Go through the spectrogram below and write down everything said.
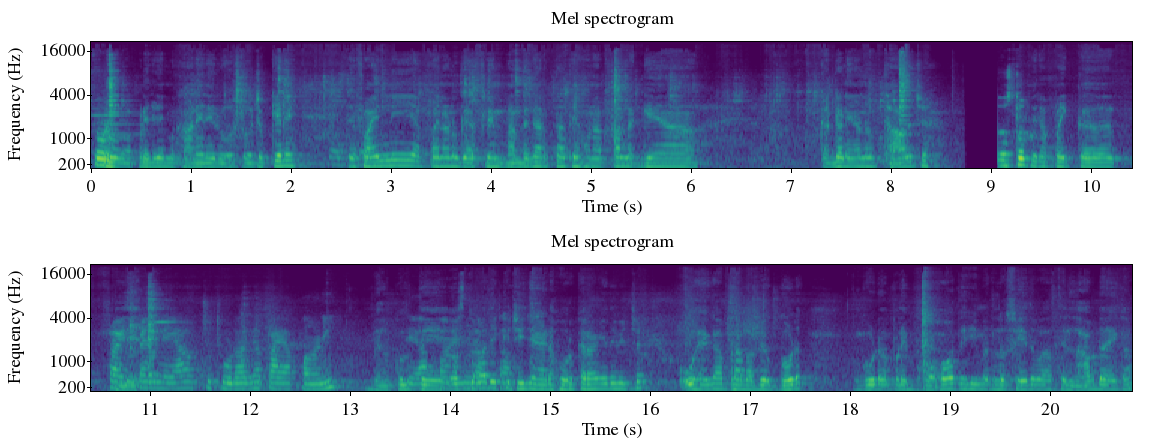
ਧੋਰੋ ਆਪਣੇ ਜਿਹੜੇ ਮਖਾਣੇ ਨੇ ਰੋਸਟ ਹੋ ਚੁੱਕੇ ਨੇ। ਤੇ ਫਾਈਨਲੀ ਆਪਾਂ ਇਹਨਾਂ ਨੂੰ ਗੈਸ ਫਲੇਮ ਬੰਦ ਕਰਤਾ ਤੇ ਹੁਣ ਆਪਾਂ ਲੱਗੇ ਆ ਕੱਢਣ ਇਹਨਾਂ ਨੂੰ ਥਾਲ 'ਚ। ਦੋਸਤੋ ਫਿਰ ਆਪਾਂ ਇੱਕ ਫਰਾਈ ਪੈਨ ਲਿਆ ਉਹ ਚ ਥੋੜਾ ਜਿਹਾ ਪਾਇਆ ਪਾਣੀ। ਬਿਲਕੁਲ ਤੇ ਉਸ ਤੋਂ ਬਾਅਦ ਇੱਕ ਚੀਜ਼ ਐਡ ਹੋਰ ਕਰਾਂਗੇ ਇਹਦੇ ਵਿੱਚ। ਉਹ ਹੈਗਾ ਆਪਣਾ ਬਾਬੇ ਗੁੜ। ਗੁੜ ਆਪਣੇ ਬਹੁਤ ਹੀ ਮਤਲਬ ਸਿਹਤ ਵਾਸਤੇ ਲਾਭਦਾਇਕ ਆ।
